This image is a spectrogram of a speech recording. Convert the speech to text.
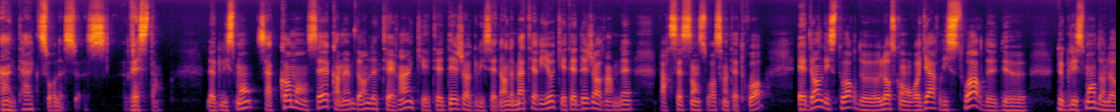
intact sur le sol restant le glissement, ça commençait quand même dans le terrain qui était déjà glissé, dans le matériau qui était déjà ramené par 1663. Et dans l'histoire de, lorsqu'on regarde l'histoire de, de, glissement dans la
